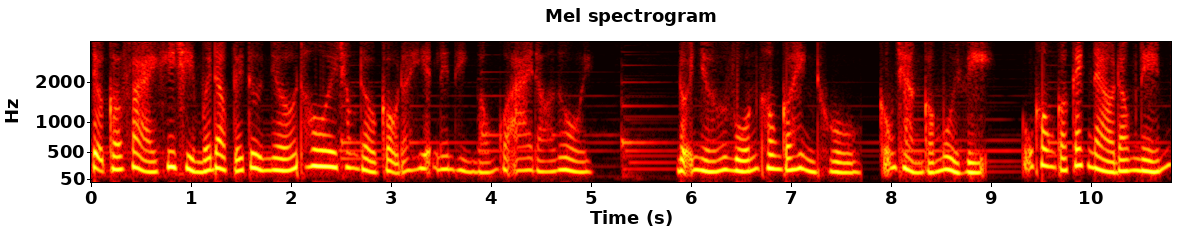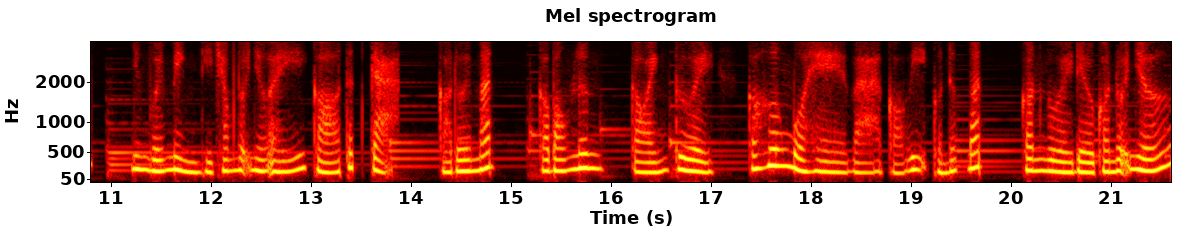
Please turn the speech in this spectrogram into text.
Liệu có phải khi chỉ mới đọc đến từ nhớ thôi trong đầu cậu đã hiện lên hình bóng của ai đó rồi? Nỗi nhớ vốn không có hình thù, cũng chẳng có mùi vị, cũng không có cách nào đong nếm nhưng với mình thì trong nỗi nhớ ấy có tất cả. Có đôi mắt, có bóng lưng, có ánh cười, có hương mùa hè và có vị của nước mắt con người đều có nỗi nhớ,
